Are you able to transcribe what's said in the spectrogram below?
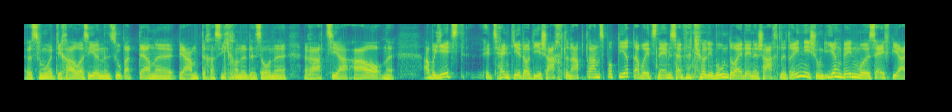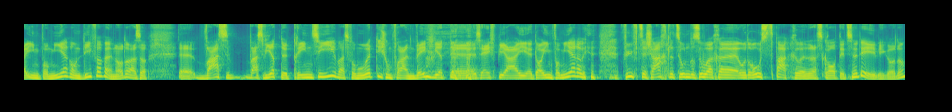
Das vermute ich auch. Also irgendein subalterner Beamter kann sicher nicht so eine Razzia anordnen. Aber jetzt, jetzt haben die da die Schachteln abtransportiert, aber jetzt nehmen sie einem natürlich Wunder, was in diesen Schachteln drin ist. Und irgendwann muss das FBI informieren und liefern, oder? Also, äh, was, was wird dort drin sein? Was vermutest Und vor allem, wenn wird äh, das FBI äh, da informieren? 15 Schachteln zu untersuchen oder auszupacken, das geht jetzt nicht ewig, oder?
